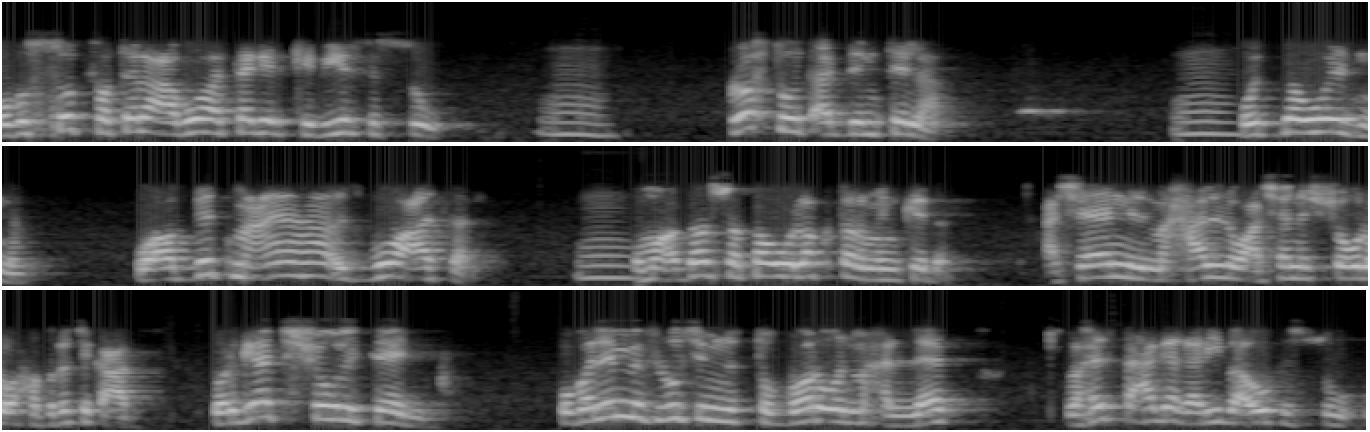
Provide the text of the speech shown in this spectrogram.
وبالصدفة طلع أبوها تاجر كبير في السوق. امم رحت واتقدمت لها. واتجوزنا وقضيت معاها أسبوع عسل. وما أقدرش أطول أكتر من كده عشان المحل وعشان الشغل وحضرتك عارفه ورجعت الشغل تاني وبلم فلوسي من التجار والمحلات. لاحظت حاجة غريبة قوي في السوق.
